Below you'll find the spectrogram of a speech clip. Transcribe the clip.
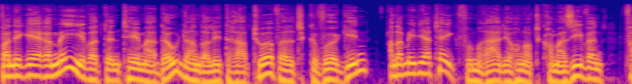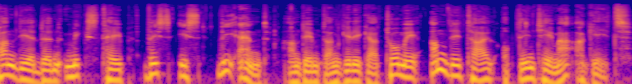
Wann de Gere méi iwwer den Thema Doud an der Literaturwelt gewur ginn, an der Mediathek vum Radio 10,7 fan Dir den Mixtape „This is the End, an dem Angelika Tome am Detail op den Thema ergeht.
